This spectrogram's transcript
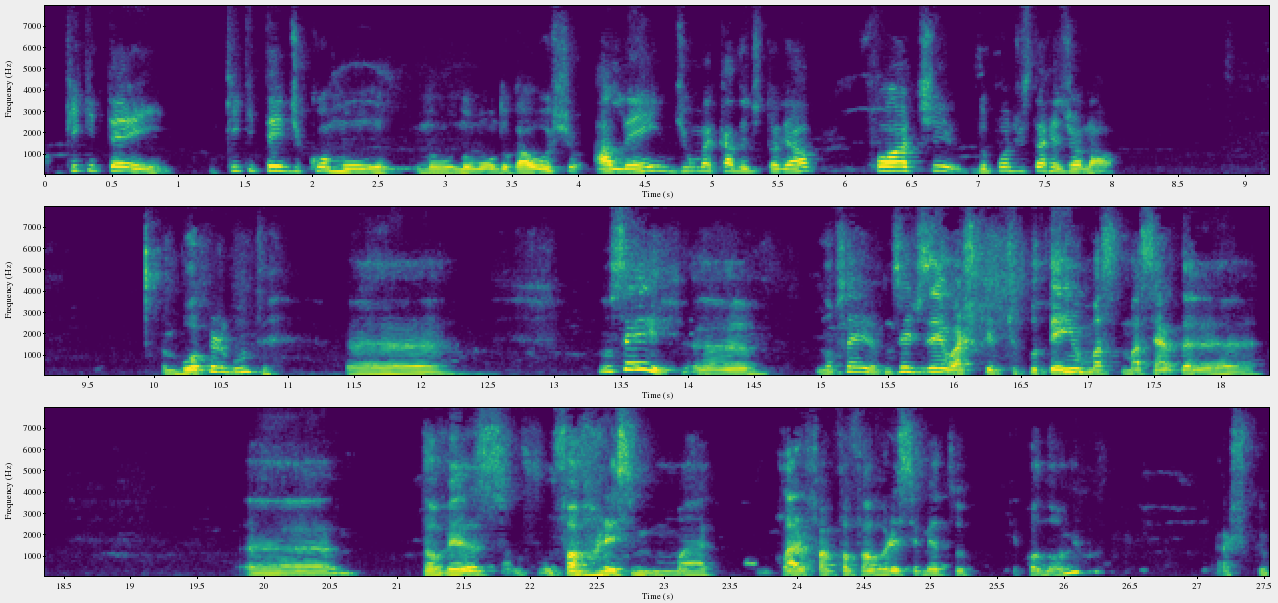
o que, que tem o que, que tem de comum no, no mundo gaúcho, além de um mercado editorial forte do ponto de vista regional? Boa pergunta. Uh, não sei. Uh, não sei, não sei dizer. Eu acho que tipo tem uma, uma certa uh, talvez um favorecimento, uma claro favorecimento econômico. Acho que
